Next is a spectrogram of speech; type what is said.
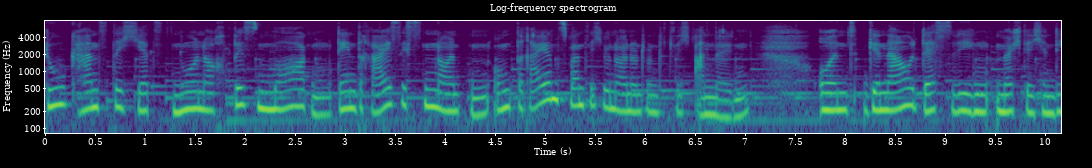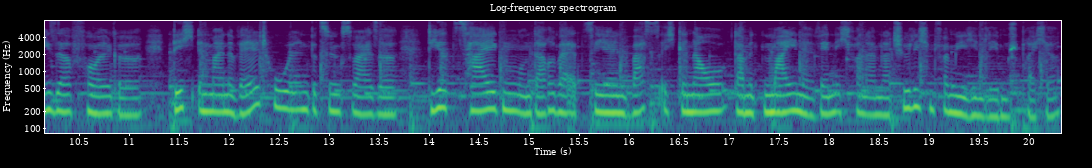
du kannst dich jetzt nur noch bis morgen, den 30.09. um 23.59 Uhr anmelden. Und genau deswegen möchte ich in dieser Folge dich in meine Welt holen, beziehungsweise dir zeigen und darüber erzählen, was ich genau damit meine, wenn ich von einem natürlichen Familienleben spreche.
